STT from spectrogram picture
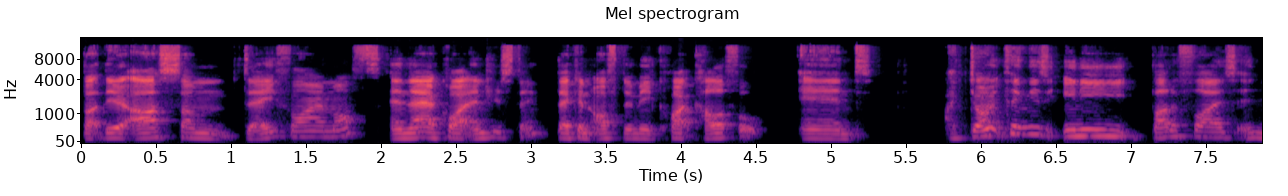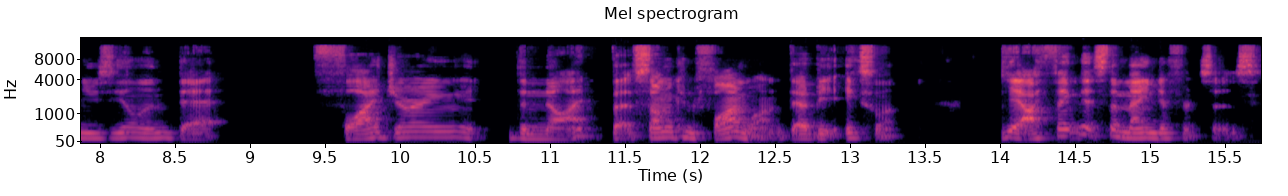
but there are some day flying moths, and they are quite interesting. They can often be quite colorful. And I don't think there's any butterflies in New Zealand that fly during the night, but if someone can find one, that would be excellent. Yeah, I think that's the main differences.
